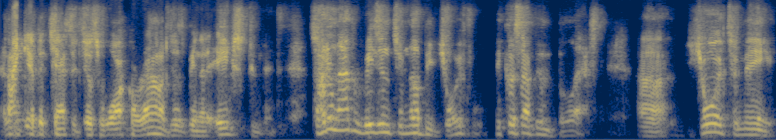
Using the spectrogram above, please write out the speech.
and I get the chance to just walk around just being an A student. So I don't have a reason to not be joyful because I've been blessed. Uh, joy to me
